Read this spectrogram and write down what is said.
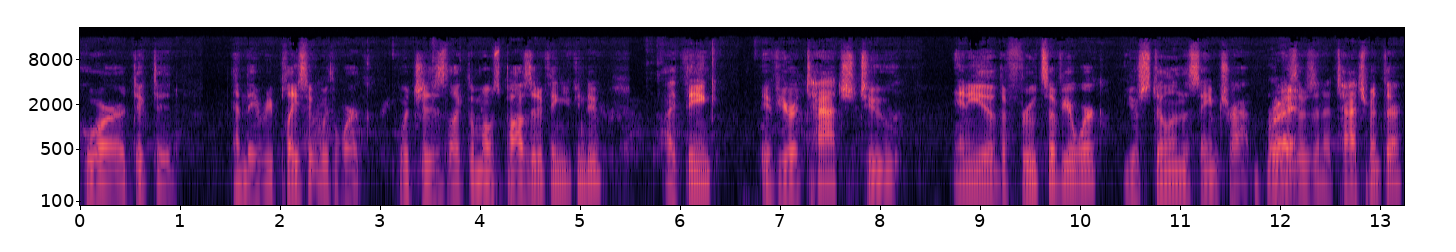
who are addicted, and they replace it with work, which is like the most positive thing you can do. I think if you're attached to any of the fruits of your work, you're still in the same trap Right. because there's an attachment there.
